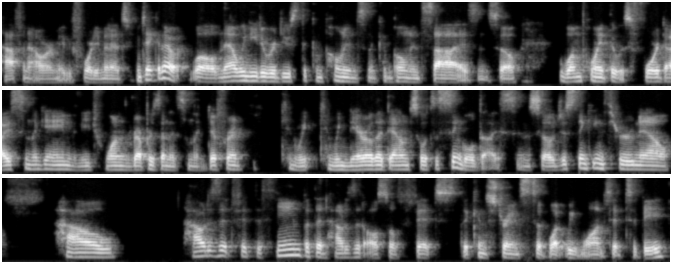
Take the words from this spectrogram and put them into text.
half an hour, maybe 40 minutes, you can take it out. Well, now we need to reduce the components and the component size. And so one point there was four dice in the game and each one represented something different. Can we can we narrow that down so it's a single dice? And so just thinking through now how how does it fit the theme but then how does it also fit the constraints of what we want it to be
